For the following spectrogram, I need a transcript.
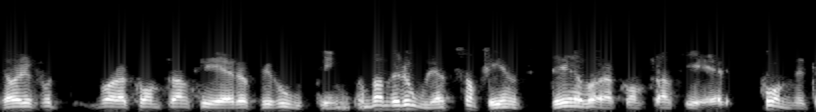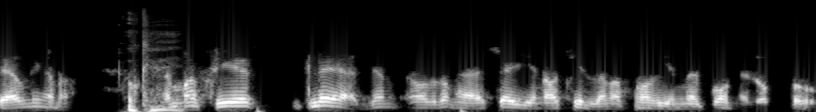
jag har ju fått vara konferencier uppe i Hoting. Och bland det roligaste som finns, det är att vara konferencier ponnytävlingarna. Okay. När man ser glädjen av de här tjejerna och killarna som vinner ponnylopp och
